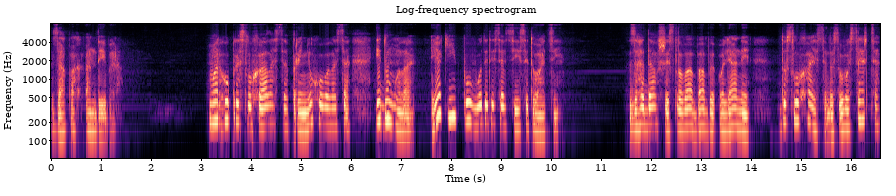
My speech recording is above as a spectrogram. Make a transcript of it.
запах Андибера. Марго прислухалася, принюхувалася і думала, як їй поводитися в цій ситуації. Згадавши слова баби Оляни, дослухайся до свого серця,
